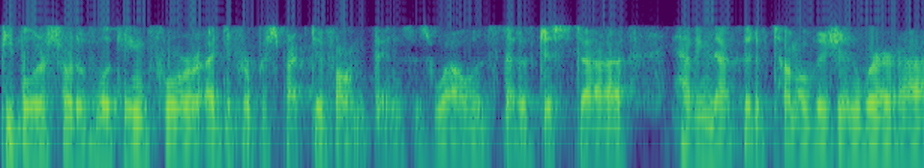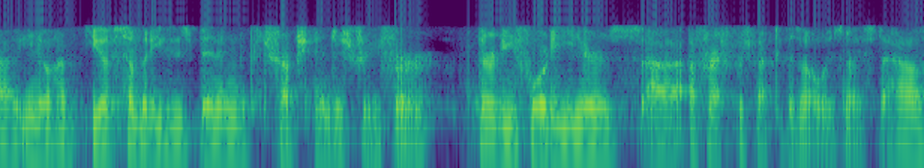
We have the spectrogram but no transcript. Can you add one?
people are sort of looking for a different perspective on things as well, instead of just uh, having that bit of tunnel vision where uh, you know you have somebody who's been in the construction industry for 30, 40 years. Uh, a fresh perspective is always nice to have.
